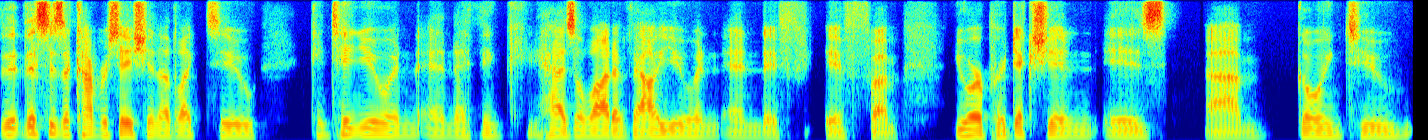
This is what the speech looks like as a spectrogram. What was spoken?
th- this is a conversation I'd like to continue, and and I think has a lot of value. And and if if um, your prediction is um, going to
